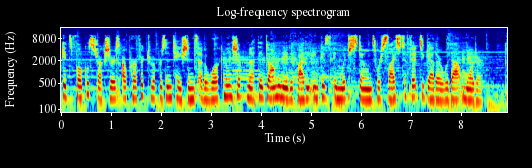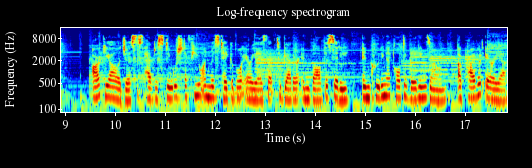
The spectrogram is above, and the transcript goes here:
Its focal structures are perfect representations of a workmanship method dominated by the Incas in which stones were sliced to fit together without mortar. Archaeologists have distinguished a few unmistakable areas that together involve the city, including a cultivating zone, a private area,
